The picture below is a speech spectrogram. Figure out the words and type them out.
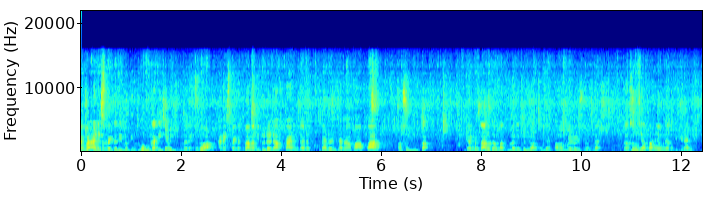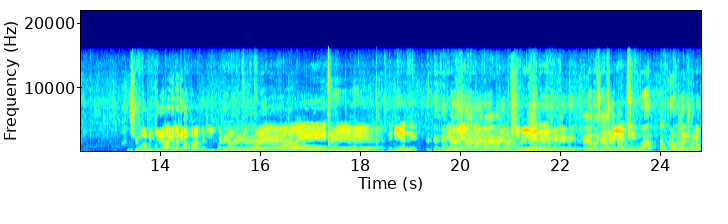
apa unexpected itu gue buka kicau itu sebenarnya itu doang unexpected banget itu dadakan gak ada gak ada rencana apa apa langsung buka dan bertahan udah empat bulan itu doang udah kalau gue 2019 langsung siapa yang udah kepikiran Gak mikirin lagi tadi apaan ya. gue deh gue deh gue deh Oh iya, ini dia nih. Ini dia nih. Ini dia nih. Ini dia nih. Ini yang satu sesi. Iya nih. semua tapi orang lain belum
